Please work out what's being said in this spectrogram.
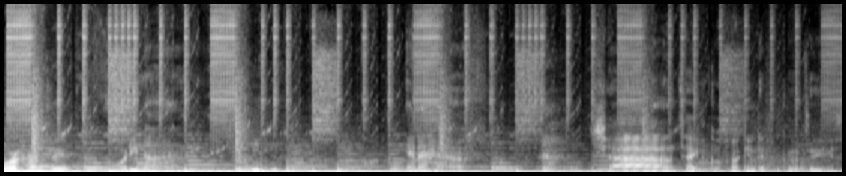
449 and a half. Child, technical fucking difficulties.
